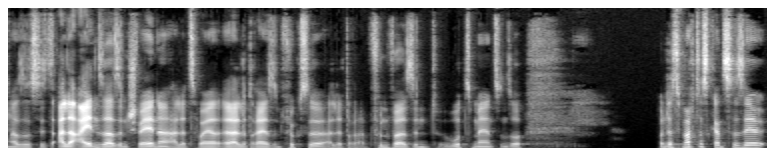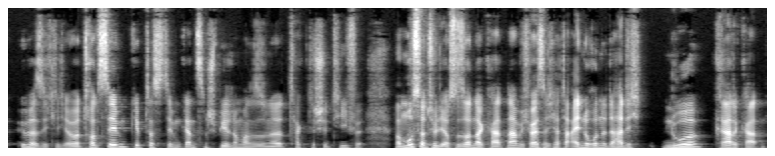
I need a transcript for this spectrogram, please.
Also, es ist alle Einser sind Schwäne, alle zwei, äh, alle Dreier sind Füchse, alle drei, Fünfer sind Woodsmans und so. Und das macht das Ganze sehr übersichtlich. Aber trotzdem gibt das dem ganzen Spiel nochmal so eine taktische Tiefe. Man muss natürlich auch so Sonderkarten haben. Ich weiß nicht, ich hatte eine Runde, da hatte ich nur gerade Karten.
